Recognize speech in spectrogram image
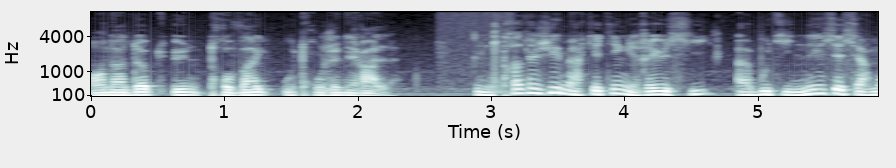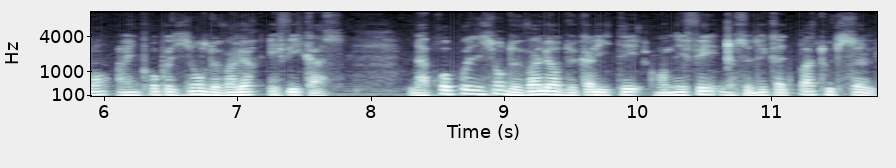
en adoptent une trop vague ou trop générale. Une stratégie marketing réussie aboutit nécessairement à une proposition de valeur efficace. La proposition de valeur de qualité, en effet, ne se décrète pas toute seule,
